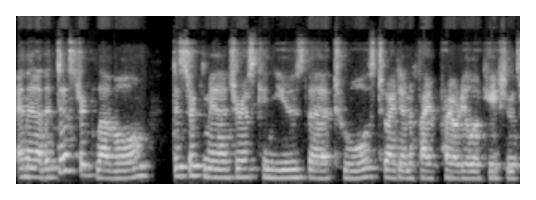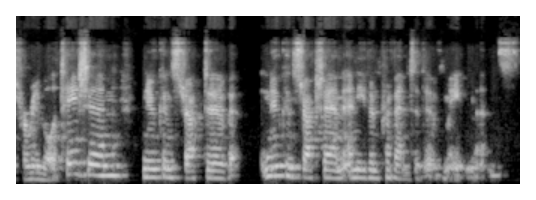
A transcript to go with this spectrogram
And then at the district level, district managers can use the tools to identify priority locations for rehabilitation, new constructive, new construction, and even preventative maintenance.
